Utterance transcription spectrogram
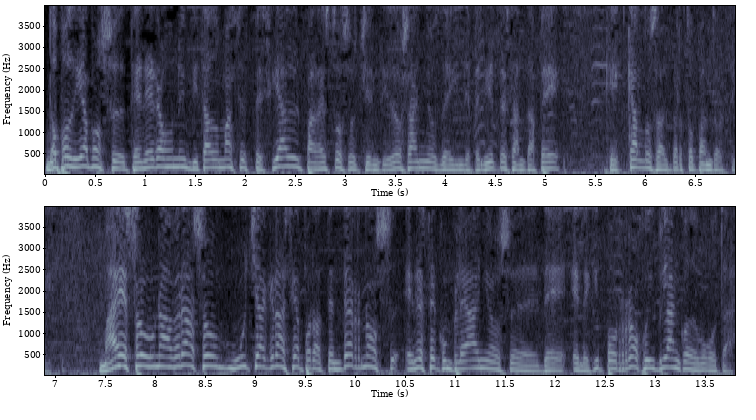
No podíamos eh, tener a un invitado más especial para estos 82 años de Independiente Santa Fe que Carlos Alberto Pandolfi. Maestro, un abrazo, muchas gracias por atendernos en este cumpleaños eh, del equipo rojo y blanco de Bogotá.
